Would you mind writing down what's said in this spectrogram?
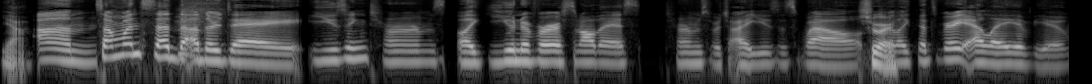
Yeah. Um, someone said the other day using terms like universe and all this terms, which I use as well. Sure. Like that's very LA of you.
